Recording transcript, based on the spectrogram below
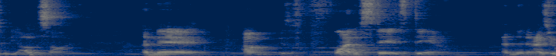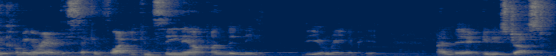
to the other side, and there um, is a flight of stairs down, and then as you're coming around the second flight, you can see now underneath the arena pit, and there it is just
